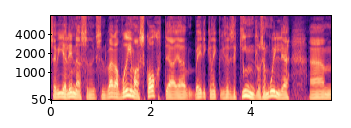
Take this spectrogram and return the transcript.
Sevilla linnas, on üks väga võimas koht ja, ja veidikene ikkagi sellise kindluse mulje ähm,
